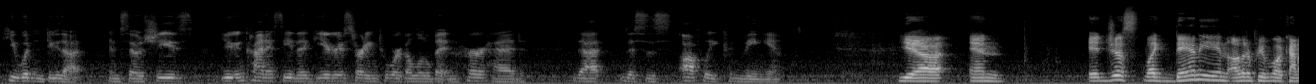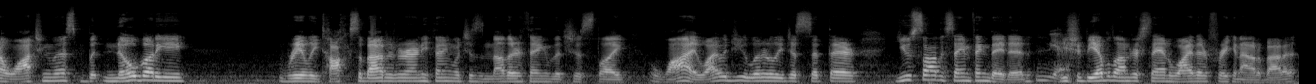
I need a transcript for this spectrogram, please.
he wouldn't do that. And so she's. You can kind of see the gears starting to work a little bit in her head that this is awfully convenient. Yeah, and it just like Danny and other people are kind of watching this, but nobody really talks about it or anything, which is another thing that's just like, why? Why would you literally just sit there? You saw the same thing they did. Mm, yeah. You should be able to understand why they're freaking out about it.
